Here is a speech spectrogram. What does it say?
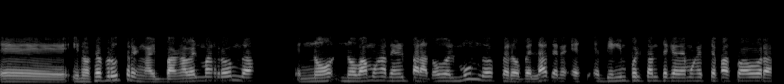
eh, y no se frustren. Ahí van a haber más rondas. Eh, No, no vamos a tener para todo el mundo, pero verdad es, es bien importante que demos este paso ahora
